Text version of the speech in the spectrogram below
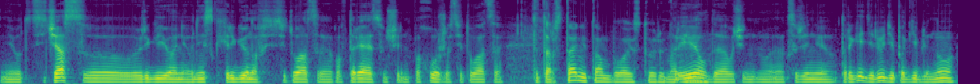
И вот сейчас э, в регионе, в нескольких регионах ситуация повторяется, очень похожая ситуация. В Татарстане там была история. Мариэл, да, очень, э, к сожалению, трагедия, люди погибли, но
